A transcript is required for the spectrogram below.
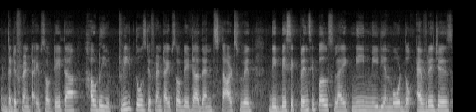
the different types of data, how do you treat those different types of data, then starts with the basic principles like mean, median, mode, the averages,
